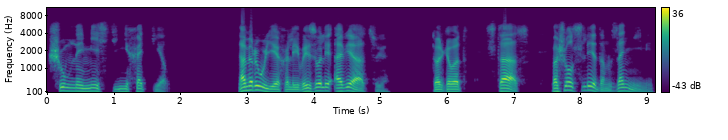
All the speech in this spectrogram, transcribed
шумной мести не хотел. Намеры уехали и вызвали авиацию. Только вот Стас пошел следом за ними.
